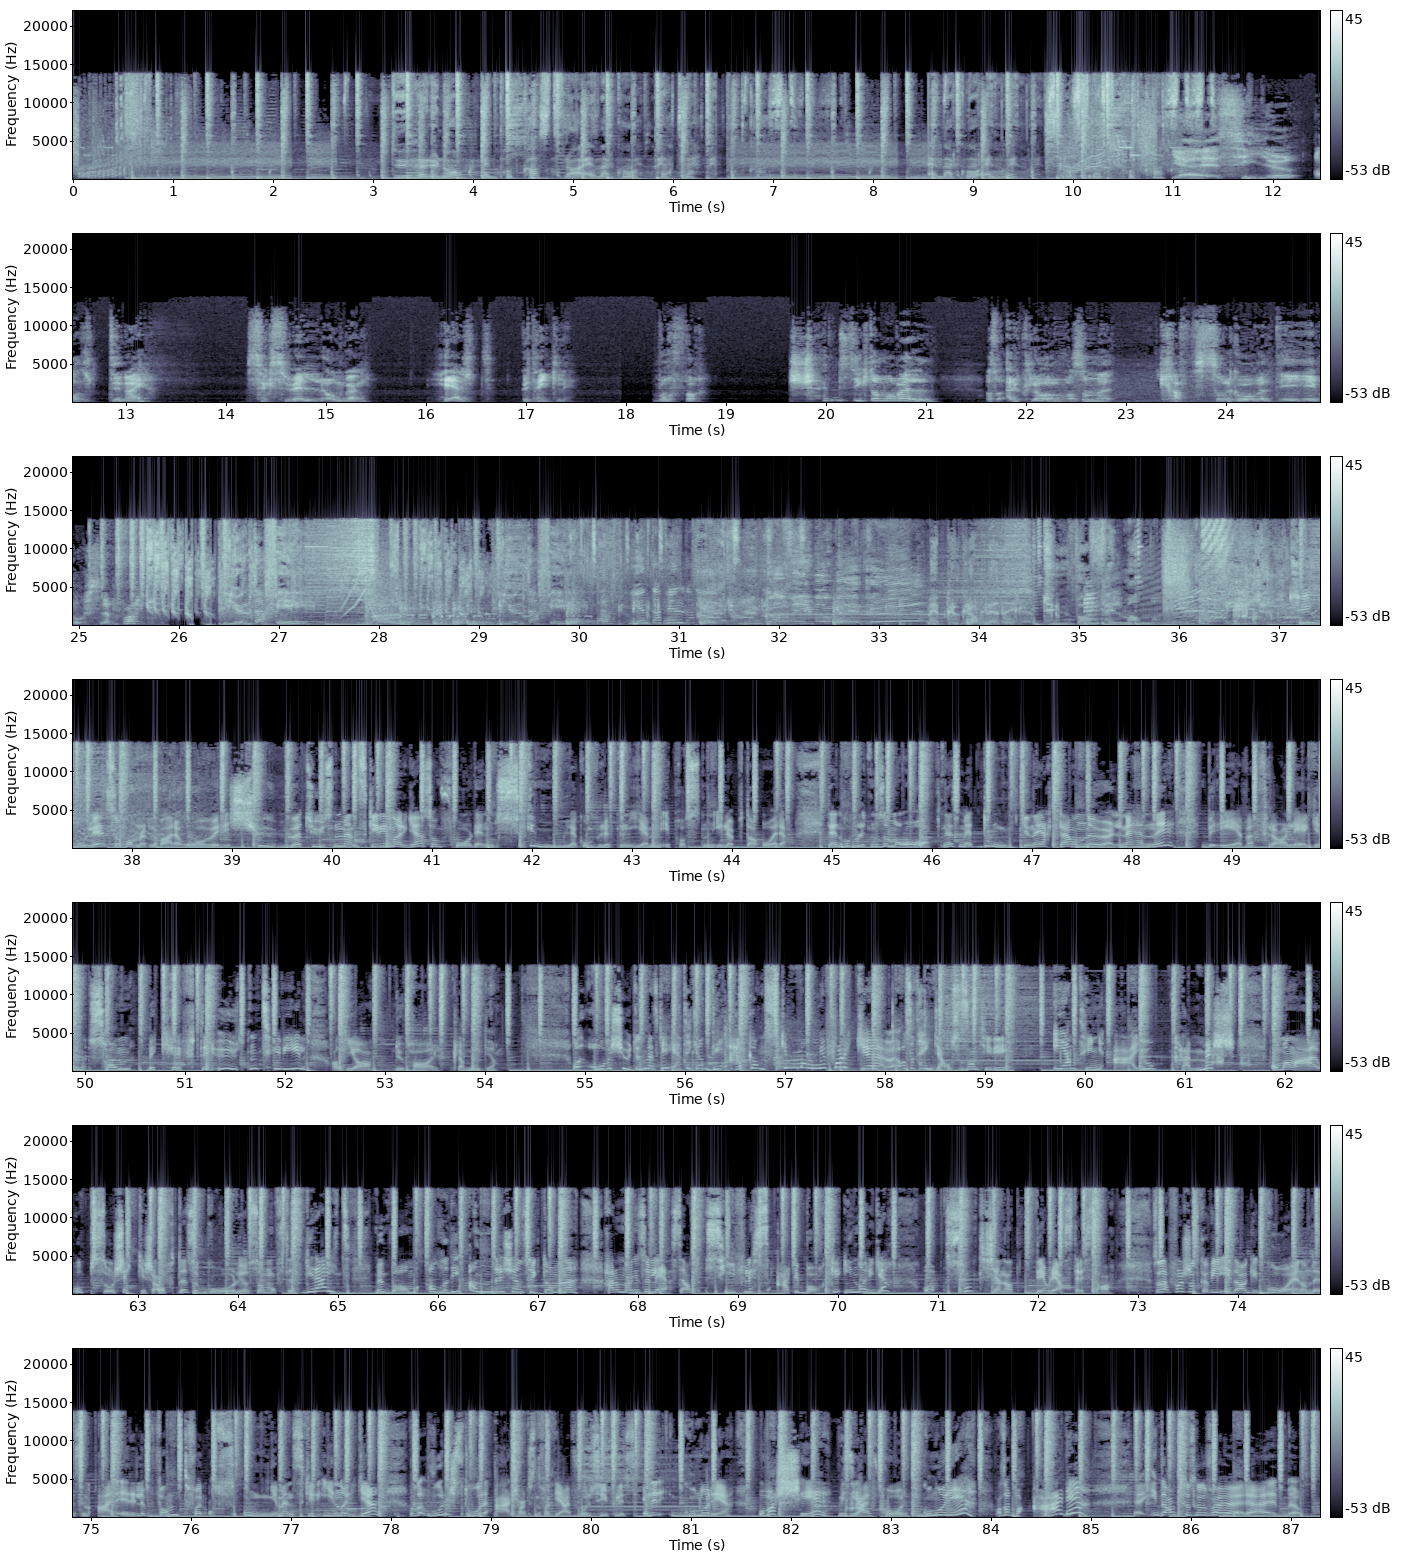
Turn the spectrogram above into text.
Du hører nå en podkast fra NRK P3. NRK.no podkast. Jeg sier alltid nei. Seksuell omgang helt utenkelig. Hvorfor? Kjønnssykdommer, vel! Altså, Er du klar over hva som krafser og går rundt i, i buksene på folk? Juntafil. Juntafil. Med programleder Tuva Fellmann. Trolig så kommer det til å være over 20 000 mennesker i Norge som får den skumle konvolutten hjem i posten i løpet av året. Den konvolutten som åpnes med et dunkende hjerte og nølende hender. Brevet fra legen som bekrefter uten tvil at ja, du har klamydia. Og over 20 000 mennesker, jeg tenker at det er ganske mange folk. Og så tenker jeg også samtidig Én ting er jo klammers. Om man er obs og sjekker seg ofte, så går det jo som oftest greit. Men hva om alle de andre kjønnssykdommene? Her om dagen så leste jeg at syflis er tilbake i Norge. Og sånt kjenner jeg at det blir jeg stressa av. Så derfor så skal vi i dag gå gjennom det som er relevant for oss unge mennesker i Norge. Altså, Hvor stor er sjansen for at jeg får syflis? Eller gonoré? Og hva skjer hvis jeg får gonoré? Altså, hva er det? I dag skal du få høre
